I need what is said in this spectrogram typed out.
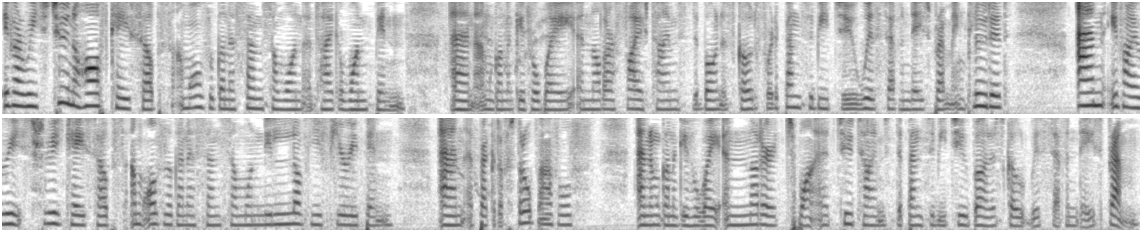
If I reach 2.5k subs, I'm also gonna send someone a Tiger 1 pin and I'm gonna give away another 5 times the bonus code for the Panzer B2 with 7 days prem included. And if I reach 3k subs, I'm also gonna send someone the lovely Fury pin and a packet of stroopwafels. And I'm gonna give away another uh, 2 times the Panzer B2 bonus code with 7 days prem.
